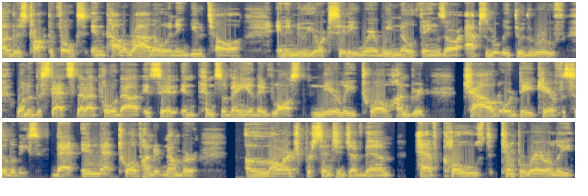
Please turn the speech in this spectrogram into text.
others talked to folks in Colorado and in Utah and in New York City where we know things are absolutely through the roof. One of the stats that I pulled out it said in Pennsylvania they've lost nearly 1200 child or daycare facilities. That in that 1200 number a large percentage of them have closed temporarily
